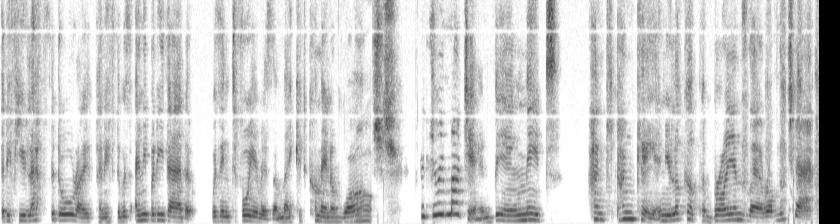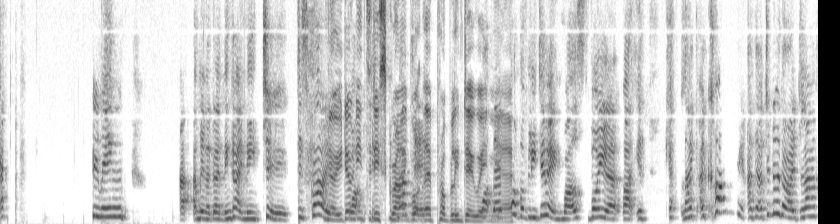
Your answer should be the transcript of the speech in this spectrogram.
that if you left the door open, if there was anybody there that was into voyeurism, they could come in and watch. watch. Could you imagine being mid hanky panky and you look up and Brian's there on the chair doing I mean, I don't think I need to describe. No, you don't need to describe what they're probably doing. What they're probably doing whilst Voyeur, like, like I can't. I, don't know whether I'd laugh,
